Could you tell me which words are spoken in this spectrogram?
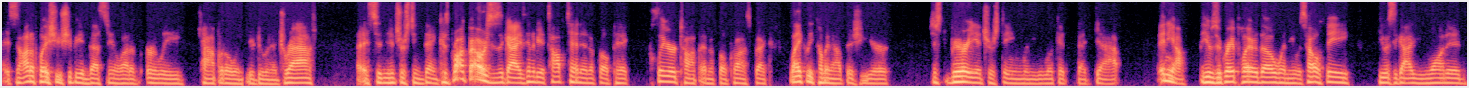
It's not a place you should be investing a lot of early capital when you're doing a draft. It's an interesting thing because Brock Bowers is a guy, he's going to be a top 10 NFL pick, clear top NFL prospect, likely coming out this year. Just very interesting when you look at that gap. Anyhow, he was a great player though when he was healthy. He was the guy you wanted.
